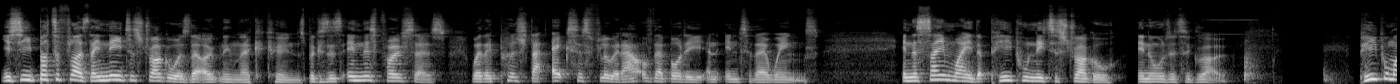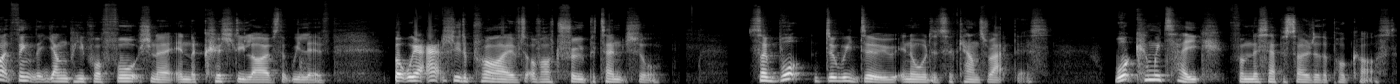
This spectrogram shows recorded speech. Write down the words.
You see, butterflies, they need to struggle as they're opening their cocoons because it's in this process where they push that excess fluid out of their body and into their wings. In the same way that people need to struggle in order to grow. People might think that young people are fortunate in the cushy lives that we live, but we are actually deprived of our true potential. So, what do we do in order to counteract this? What can we take from this episode of the podcast?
